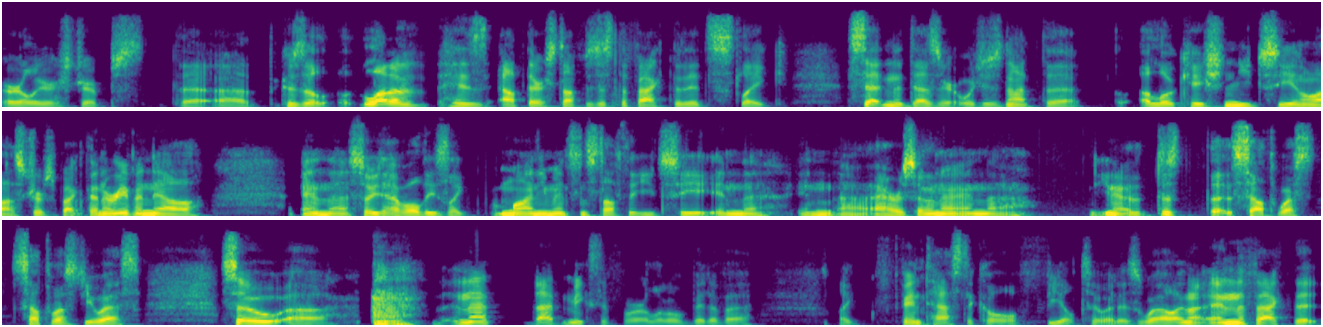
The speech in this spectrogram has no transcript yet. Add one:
earlier strips the because a, a lot of his out there stuff is just the fact that it's like set in the desert, which is not the a location you'd see in a lot of strips back then, or even now. And uh, so you'd have all these like monuments and stuff that you'd see in the in uh, Arizona and uh, you know just the southwest southwest U.S. So uh, and that that makes it for a little bit of a like fantastical feel to it as well, and and the fact that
